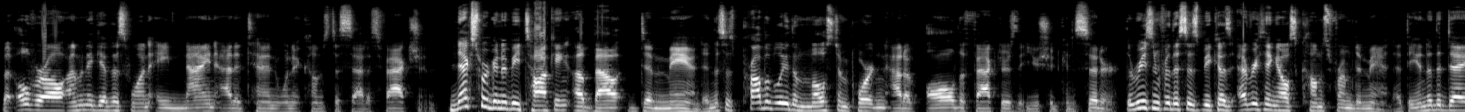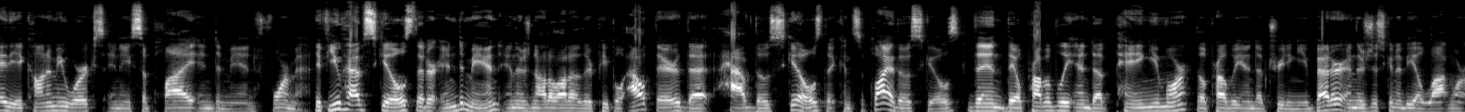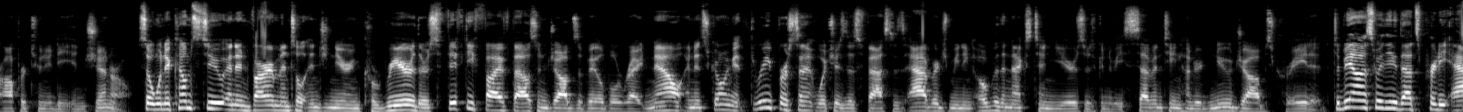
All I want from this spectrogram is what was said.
But overall, I'm going to give this one a 9 out of 10 when it comes to satisfaction. Next, we're going to be talking about demand. And this is probably the most important out of all the factors that you should consider. The reason for this is because everything else comes from demand. At the end of the day, the economy works in a supply and demand format. If you have skills that are in demand and there's not a lot of other people out there that have those skills that can supply those skills, then they'll probably end up paying you more. They'll probably end up treating you better and there's just going to be a lot more opportunity in general. So when it comes to an environmental engineering career, there's 55,000 jobs available right now and it's growing at 3%, which is as fast as average, meaning over the next 10 years, there's going to be 1,700 new jobs created. To be honest with you, that's pretty average,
